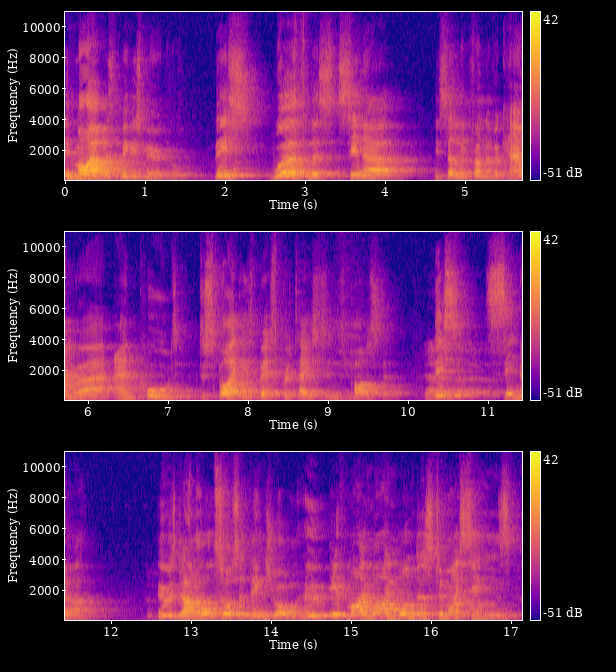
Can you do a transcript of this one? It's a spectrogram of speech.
in my eyes, the biggest miracle this worthless sinner is suddenly in front of a camera and called, despite his best prestations, pastor. This sinner who has done all sorts of things wrong, who, if my mind wanders to my sins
